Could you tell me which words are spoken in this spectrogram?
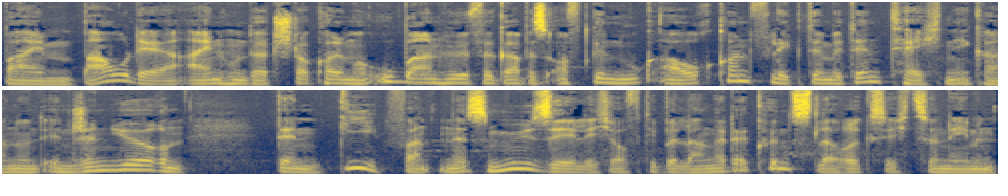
Beim Bau der 100 Stockholmer U-Bahnhöfe gab es oft genug auch Konflikte mit den Technikern und Ingenieuren denn die fanden es mühselig, auf die Belange der Künstler Rücksicht zu nehmen.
